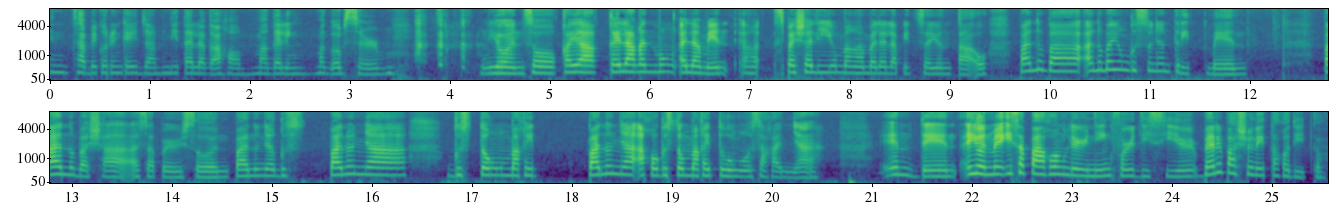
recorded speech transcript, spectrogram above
Hin- sabi ko rin kay Jam, hindi talaga ako magaling mag-observe. Yun. So, kaya kailangan mong alamin, uh, especially yung mga malalapit sa yung tao, paano ba, ano ba yung gusto niyang treatment? Paano ba siya as a person? Paano niya gusto, paano niya gustong makit, paano niya ako gustong makitungo sa kanya? And then, ayun, may isa pa akong learning for this year. Very passionate ako dito.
